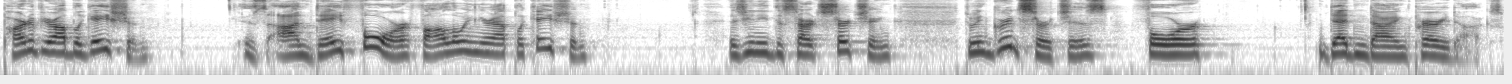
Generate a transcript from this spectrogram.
part of your obligation is on day four following your application is you need to start searching, doing grid searches for dead and dying prairie dogs.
